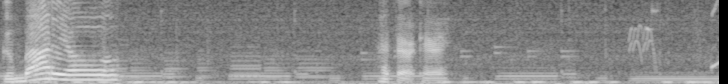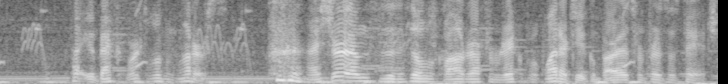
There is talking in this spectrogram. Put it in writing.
Goombario! Hi, Parakarry. I thought you were back at work delivering letters. I sure am. This is an social call after a letter to you. Goombario's from Princess Peach.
